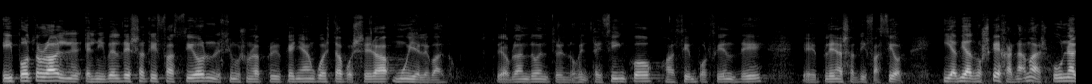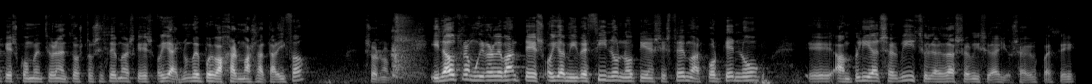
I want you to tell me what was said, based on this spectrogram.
Y por otro lado, el, el nivel de satisfacción, hicimos una pequeña encuesta, pues era muy elevado. Estoy hablando entre el 95 al 100% de eh, plena satisfacción. Y había dos quejas nada más. Una que es convencional en todos estos sistemas, que es, oiga, ¿no me puede bajar más la tarifa? Eso no. Y la otra muy relevante es, oiga, mi vecino no tiene sistemas, ¿por qué no eh, amplía el servicio y les da servicio a ellos? O sea, me parece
